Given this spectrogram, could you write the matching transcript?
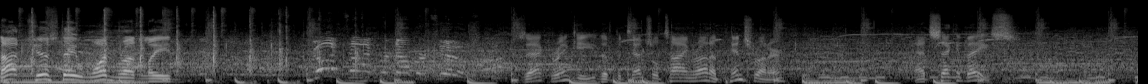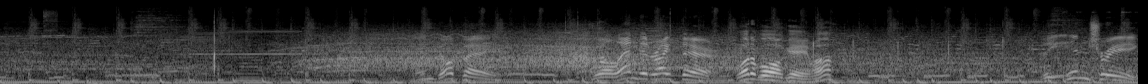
Not just a one-run lead. Zach Greinke, the potential tying run, a pinch runner at second base. And Ngoepe will end it right there. What a ball game, huh? The intrigue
